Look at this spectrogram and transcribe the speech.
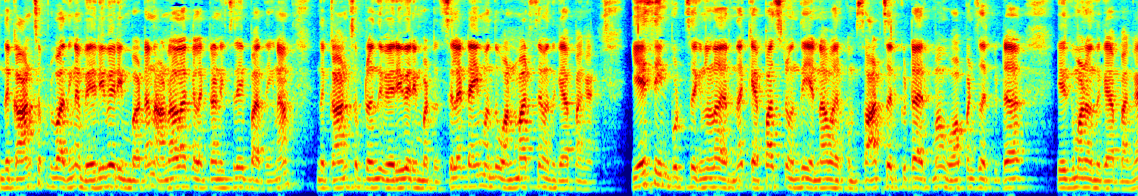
இந்த கான்செப்ட் பார்த்தீங்கன்னா வெரி வெரி இம்பார்ட்டன்ட் அனலாக் எலக்ட்ரானிக்ஸ்லேயே பார்த்தீங்கன்னா இந்த கான்செப்ட் வந்து வெரி வெரி இம்பார்ட்டன்ட் சில டைம் வந்து ஒன் மார்க்ஸே வந்து கேட்பாங்க. ஏசி இன்புட் சிக்னலாக இருந்தால் கெப்பாசிட்டி வந்து என்னவா இருக்கும்? ஷார்ட் சர்க்கியூட்டாக இருக்குமா? ஓப்பன் சர்க்கியூட்டாக இருக்குமான்னு வந்து கேட்பாங்க.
